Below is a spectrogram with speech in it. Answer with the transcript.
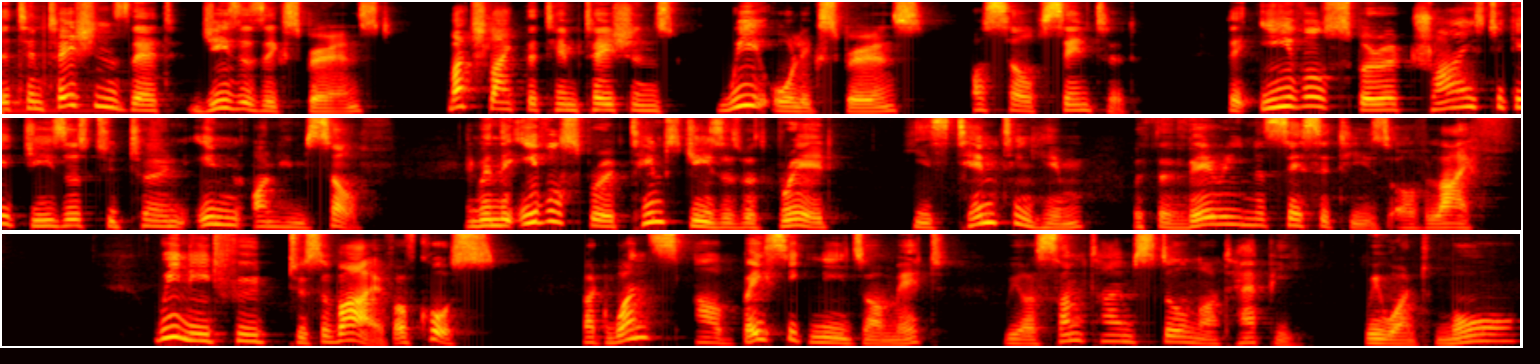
The temptations that Jesus experienced, much like the temptations we all experience, are self-centered. The evil spirit tries to get Jesus to turn in on himself. And when the evil spirit tempts Jesus with bread, he is tempting him with the very necessities of life. We need food to survive, of course, but once our basic needs are met, we are sometimes still not happy. We want more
